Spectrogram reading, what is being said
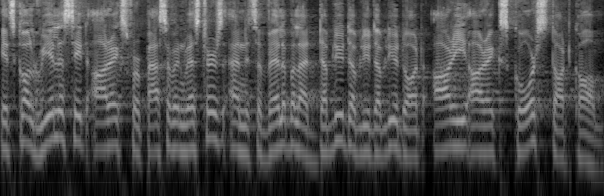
It's called Real Estate RX for Passive Investors, and it's available at www.rerxcourse.com.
